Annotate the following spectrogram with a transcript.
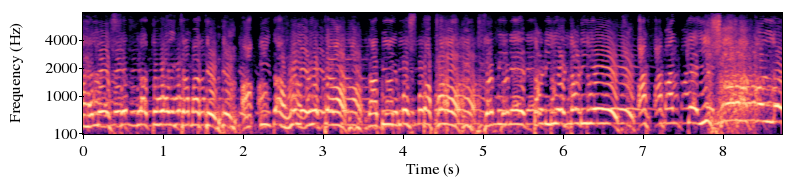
আহলে সুন্নাত ওয়াল জামাতের আকীদা হলো এটা নবী মুস্তাফা, জমিনে দাঁড়িয়ে দাঁড়িয়ে আসমানকে ইশারা করলে,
